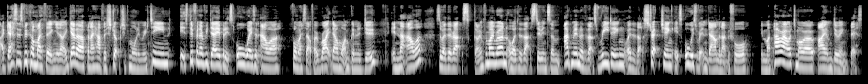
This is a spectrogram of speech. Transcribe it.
I guess it's become my thing. You know, I get up and I have this structured morning routine. It's different every day, but it's always an hour for myself. I write down what I'm going to do in that hour. So whether that's going for my run or whether that's doing some admin, whether that's reading, whether that's stretching, it's always written down the night before. In my power hour tomorrow, I am doing this.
